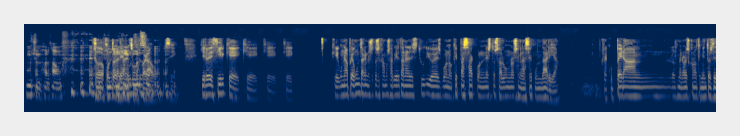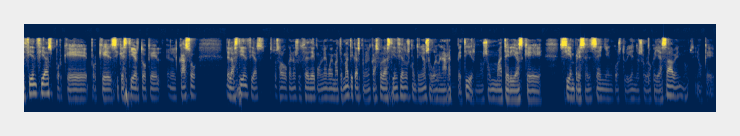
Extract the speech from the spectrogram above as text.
mucho mejor aún. Todo junto vendría mucho mejor aún, sí. Quiero decir que, que, que, que, una pregunta que nosotros dejamos abierta en el estudio es, bueno, ¿qué pasa con estos alumnos en la secundaria? ¿Recuperan los menores conocimientos de ciencias? Porque, porque sí que es cierto que en el caso de las ciencias, esto es algo que no sucede con lengua y matemáticas, pero en el caso de las ciencias los contenidos se vuelven a repetir, no son materias que siempre se enseñen construyendo sobre lo que ya saben, ¿no? sino que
